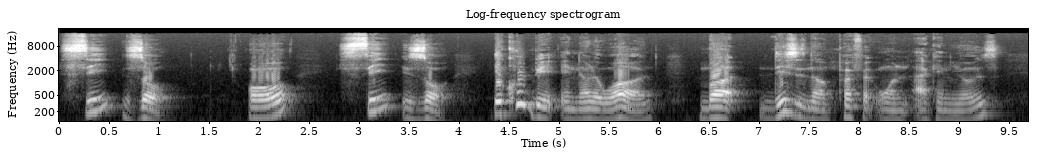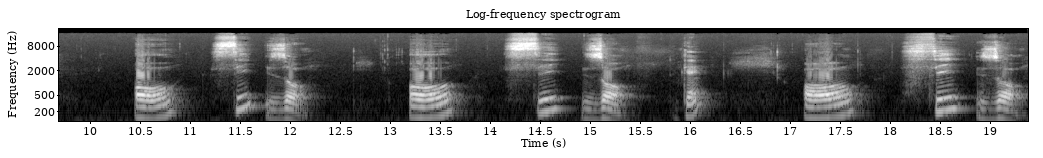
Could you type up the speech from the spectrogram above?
ciseaux. O, ciseaux. It could be another word, but this is the perfect one I can use. O, ciseaux. O, ciseaux. Okay? O, ciseaux.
